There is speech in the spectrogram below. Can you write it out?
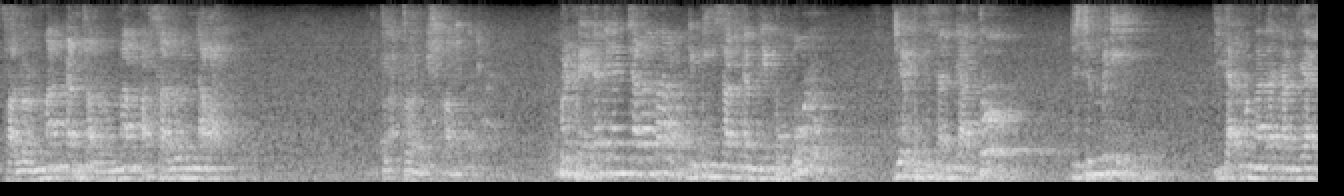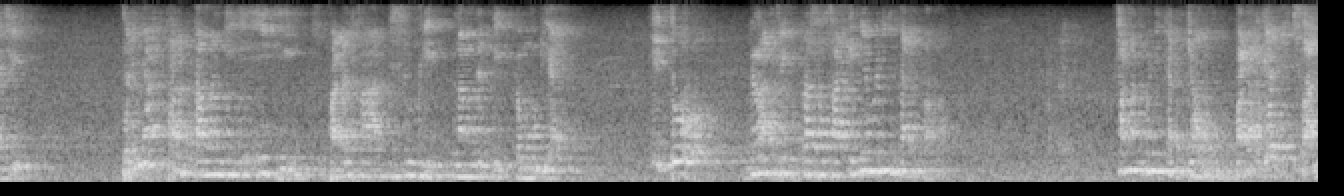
Saluran makan, saluran nafas, saluran darah. Itu aturan Islam itu. Berbeda dengan cara barat. Dipingsankan dipukul, dia pingsan jatuh, disembelih. Tidak mengadakan reaksi. Ternyata rekaman di EEG pada saat disembelih 6 detik kemudian itu grafik rasa sakitnya meningkat Bapak. Sangat meningkat jauh. Padahal dia pingsan.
